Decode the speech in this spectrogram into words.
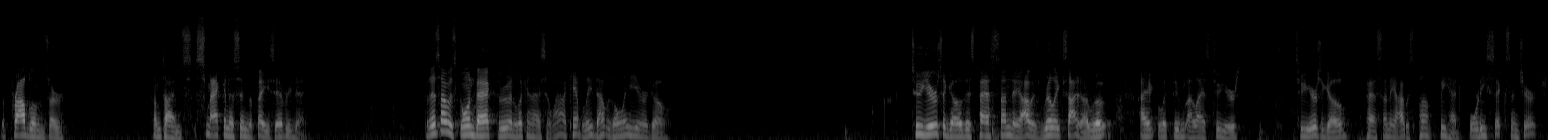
The problems are sometimes smacking us in the face every day. But as I was going back through and looking I said, wow, I can't believe that was only a year ago. Two years ago, this past Sunday, I was really excited. I wrote, I looked through my last two years. Two years ago, this past Sunday, I was pumped. We had 46 in church.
